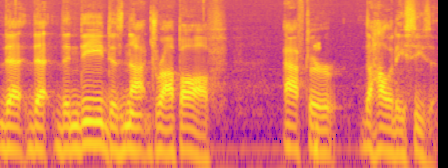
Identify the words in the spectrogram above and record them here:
that, that the need does not drop off after the holiday season.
